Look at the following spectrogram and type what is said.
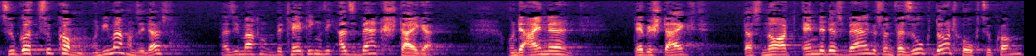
zu Gott zu kommen. Und wie machen sie das? Sie machen, betätigen sich als Bergsteiger. Und der eine, der besteigt das Nordende des Berges und versucht dort hochzukommen.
